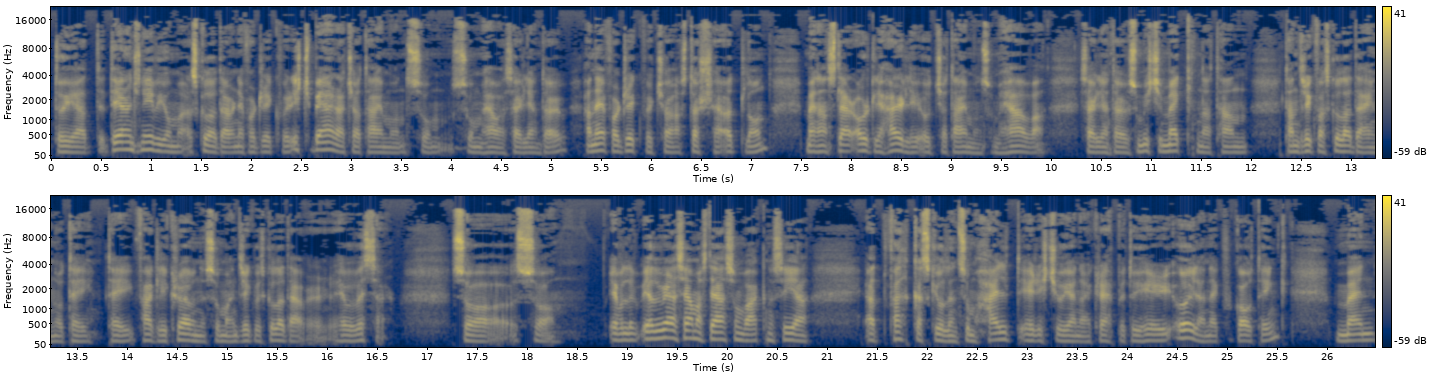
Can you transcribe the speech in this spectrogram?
Då är att det är en kniv om att skulle det när för drick för inte bara att Timon som som har sälja då. Han är för drick för tjänst största men han slår ordentligt härlig ut att Timon som har sälja då som inte mäkna att han han drick vad skulle där och te te faglig krövne som man drick vad skulle där har vissa. Så så Jeg vil, jeg vil være samme sted som vakna og sier at folkaskolen som heilt er ikke gjerne kreppet, og her i øyland er for god ting, men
